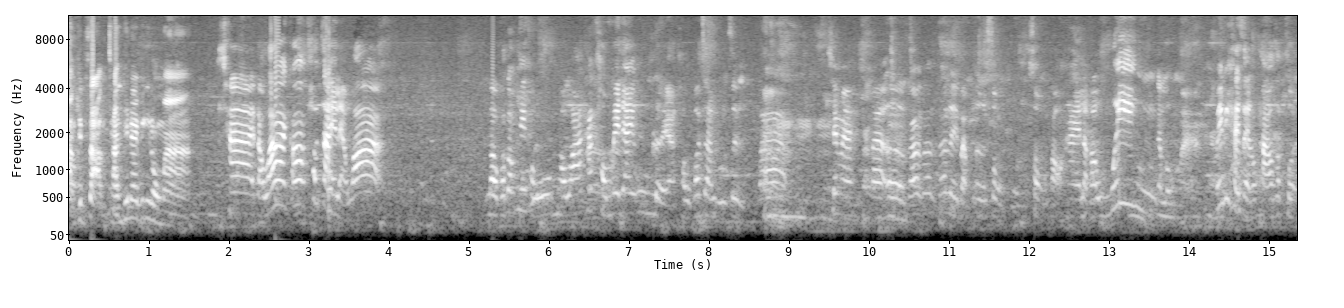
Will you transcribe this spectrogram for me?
33ชั้นที่แม่วิ่งลงมา ใช่แต่ว่าก็เข้าใจแหละว่า เราก็ต้องให้เขาอุ้มเพราะว่าถ้าเขาไม่ได้อุ้มเลยอะเขาก็จะรู้สึกว่าใช่ไหมเออเออก็ก็ก็เลยแบบเออส่งส่งต่อให้แล้วก็วิ่งกันลงมา ไม่มีใครใส่รองเท้าสักคน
